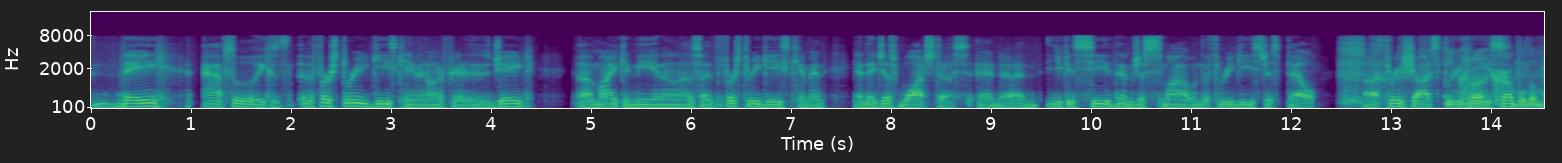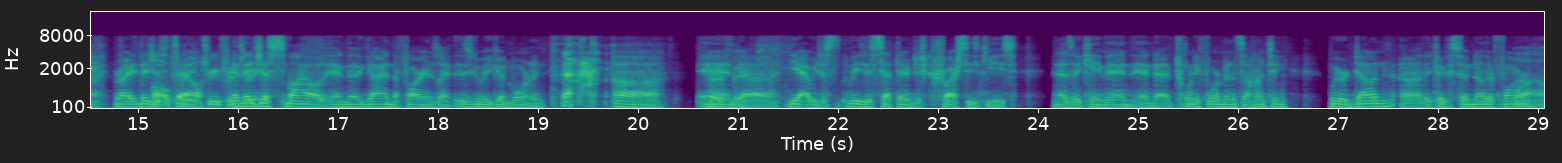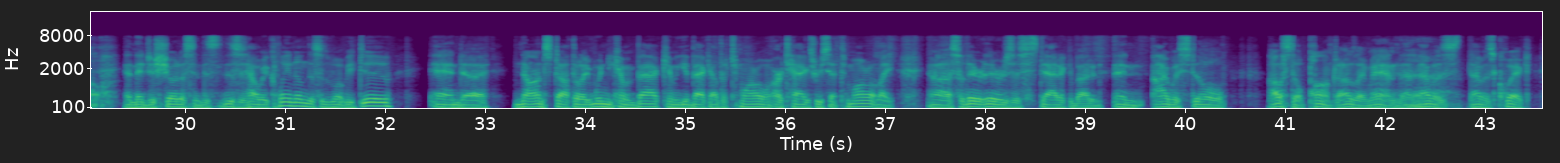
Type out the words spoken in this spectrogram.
they absolutely because the first three geese came in. I'll never forget it. It was Jake, uh, Mike, and me, and on the other side, the first three geese came in, and they just watched us, and uh, you could see them just smile when the three geese just fell. Uh, three shots, three geese. crumpled them. Right, they just All fell, three for and three. they just smiled, and the guy in the far end was like, "This is gonna be a good morning." uh, and uh, yeah, we just we just sat there and just crushed these geese as they came in, and uh, 24 minutes of hunting, we were done. Uh, they took us to another farm, Wow. and they just showed us this this is how we clean them, this is what we do, and uh, nonstop. They're like, "When you coming back? Can we get back out there tomorrow? Our tags reset tomorrow." Like, uh, so they were, they were just ecstatic about it, and I was still. I was still pumped. I was like, man, that, that was that was quick.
